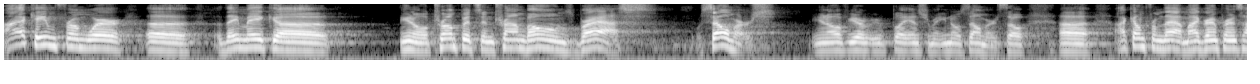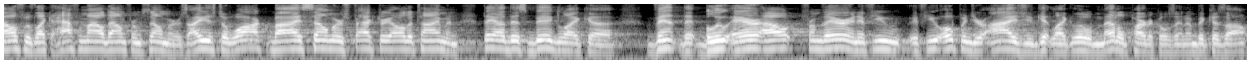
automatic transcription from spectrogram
I came from where uh, they make, uh, you know, trumpets and trombones, brass, Selmers. You know, if you ever play instrument, you know Selmers. So uh, I come from that. My grandparents' house was like a half a mile down from Selmers. I used to walk by Selmers factory all the time, and they had this big like uh, vent that blew air out from there. And if you if you opened your eyes, you'd get like little metal particles in them because I,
